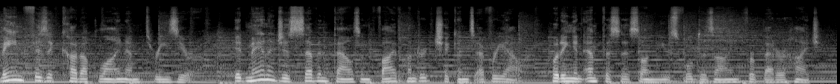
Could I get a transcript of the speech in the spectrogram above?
Meyn Physic Cut Up Line M30. It manages 7,500 chickens every hour, putting an emphasis on useful design for better hygiene.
